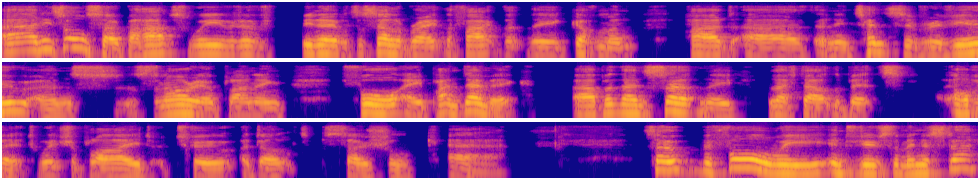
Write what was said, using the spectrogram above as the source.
And it's also perhaps we would have been able to celebrate the fact that the government had uh, an intensive review and scenario planning for a pandemic, uh, but then certainly left out the bits of it which applied to adult social care. So before we introduce the minister,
